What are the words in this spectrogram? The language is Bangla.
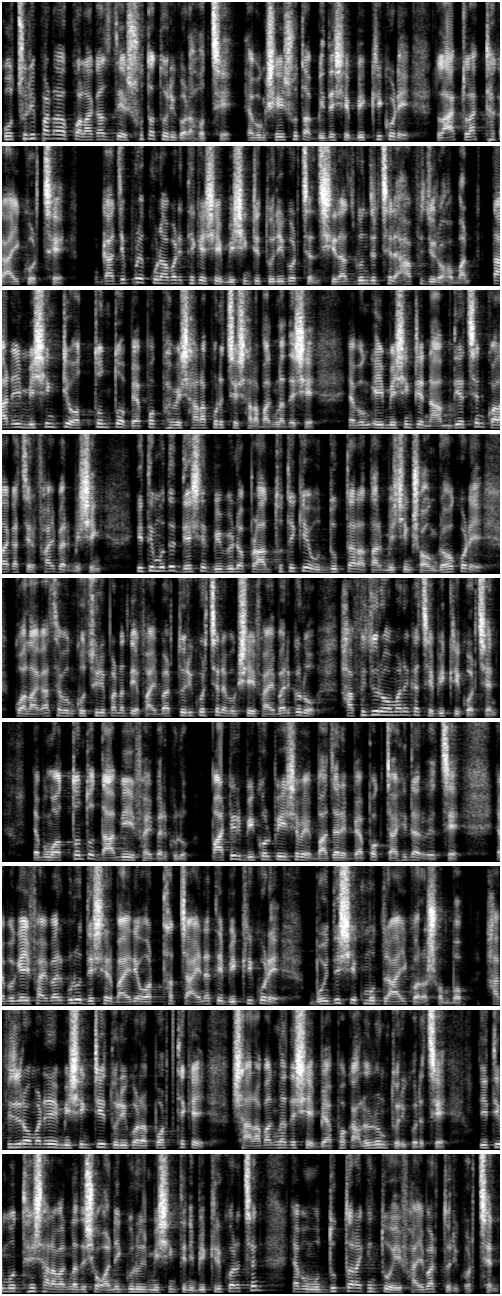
কচুরিপানা ও কলা গাছ দিয়ে সুতা তৈরি করা হচ্ছে এবং সেই সুতা বিদেশে বিক্রি করে লাখ লাখ টাকা আয় করছে। গাজীপুরে কোনাবাড়ি থেকে সেই মিশিংটি তৈরি করছেন সিরাজগঞ্জের ছেলে হাফিজুর রহমান। তার এই মিশিংটি অত্যন্ত ব্যাপকভাবে সারা পড়েছে সারা বাংলাদেশে এবং এই মিশিংটির নাম দিয়েছেন কলাগাছের ফাইবার মিশিং ইতিমধ্যে দেশের বিভিন্ন প্রান্ত থেকে উদ্যোক্তারা তার মিশিং সংগ্রহ করে কলা গাছ এবং কচুরিপানা দিয়ে ফাইবার তৈরি করছেন এবং সেই ফাইবারগুলো হাফিজুর রহমানের কাছে বিক্রি করছেন এবং অত্যন্ত দামি এই ফাইবারগুলো পাটির বিকল্প হিসেবে বাজারে ব্যাপক চাহিদা রয়েছে এবং এই ফাইবারগুলো দেশের বাইরে অর্থাৎ চায়নাতে বিক্রি করে বৈদেশিক মুদ্রা আয় করা সম্ভব। হাফিজুর রহমানের এই মিশিংটি তৈরি করার পর থেকে সারা বাংলাদেশে ব্যাপক আলোড়ন তৈরি করেছে। ইতিমধ্যে সারা বাংলাদেশে অনেকগুলো মেশিন তিনি বিক্রি করেছেন এবং উদ্যোক্তারা কিন্তু এই ফাইবার তৈরি করছেন।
